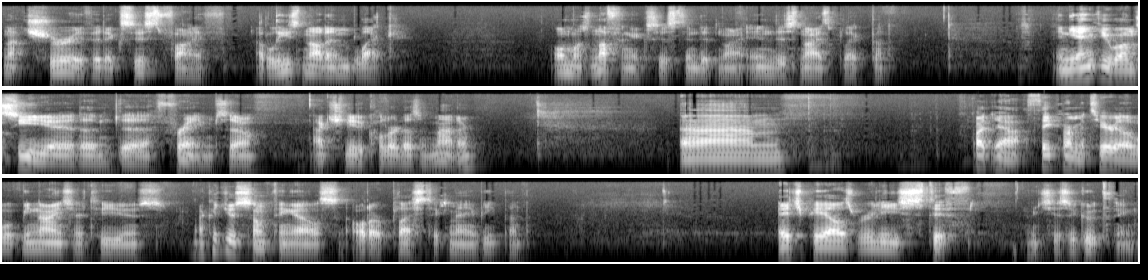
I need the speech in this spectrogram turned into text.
Not sure if it exists 5. At least not in black. Almost nothing exists in, in this nice black, but in the end you won't see uh, the, the frame, so actually the color doesn't matter. Um, but yeah, thicker material would be nicer to use. I could use something else, other plastic maybe, but HPL is really stiff, which is a good thing.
